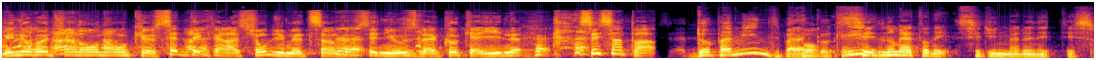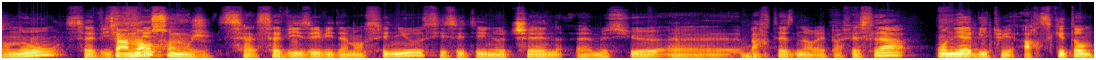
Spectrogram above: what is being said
Mais nous retiendrons donc cette déclaration du médecin de CNews, la cocaïne. C'est sympa. La dopamine, c'est pas la Bon, cocaïne. non mais attendez, c'est une malhonnêteté sans nom. Ça vise C'est un mensonge. Ça, ça vise évidemment CNews. Si c'était une autre chaîne, euh, Monsieur euh, Barthez n'aurait pas fait cela. On est habitué. Alors ce qui est en-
